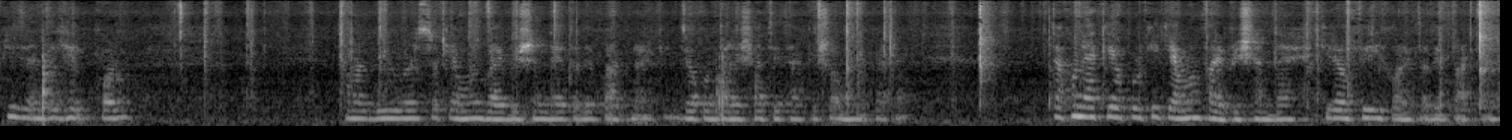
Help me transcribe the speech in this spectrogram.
প্লিজ অ্যাঞ্জেল হেল্প করো। আমার ভিউয়ার্সরা কেমন ভাইব্রেশন দেয় তাদের পার্টনারকে যখন তারা সাথে থাকে, সময় কাটায়। তখন একে অপরকে কেমন ভাইব্রেশন দেয়? কীরকম ফিল করে তাদের পার্টনার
